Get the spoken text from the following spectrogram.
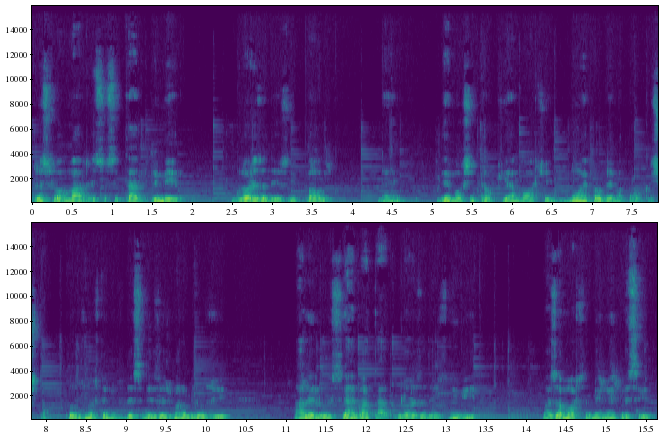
transformado, ressuscitado primeiro. Glórias a Deus. E Paulo né, demonstra então que a morte não é problema para o cristão. Todos nós temos desse desejo maravilhoso de, aleluia, ser arrebatado, glórias a Deus, em vida. Mas a morte também não é empecilho.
